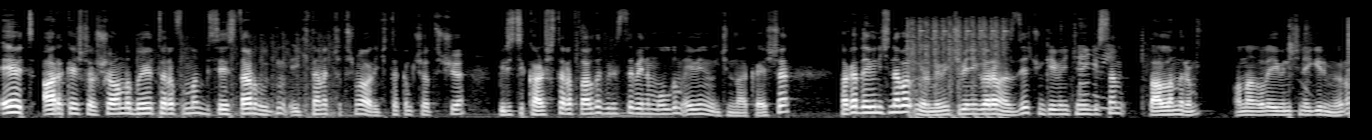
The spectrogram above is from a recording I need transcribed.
Evet arkadaşlar şu anda bu ev tarafından bir sesler duydum. İki tane çatışma var. iki takım çatışıyor. Birisi karşı taraflarda birisi de benim olduğum evin içinde arkadaşlar. Fakat evin içine bakmıyorum. Evin içi beni göremez diye. Çünkü evin içine girsem darlanırım. Ondan dolayı evin içine girmiyorum.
